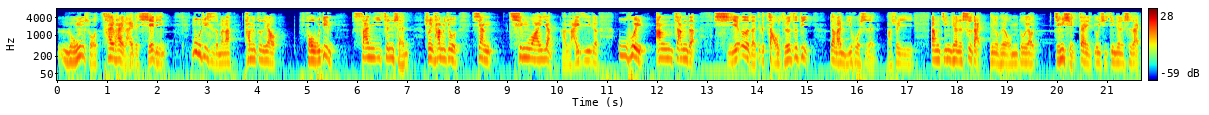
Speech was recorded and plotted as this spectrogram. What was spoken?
龙所差派来的邪灵。目的是什么呢？他们就是要否定三一真神，所以他们就像青蛙一样啊，来自一个污秽、肮脏的、邪恶的这个沼泽之地，要来迷惑世人啊。所以，当今天的世代，听众朋友，我们都要警醒，在尤其今天的世代，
